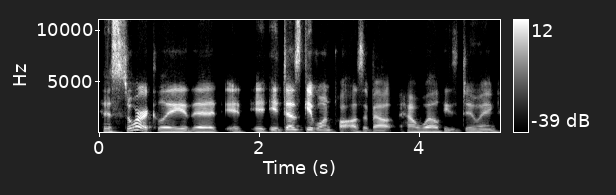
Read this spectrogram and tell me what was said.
historically that it it, it does give one pause about how well he's doing.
